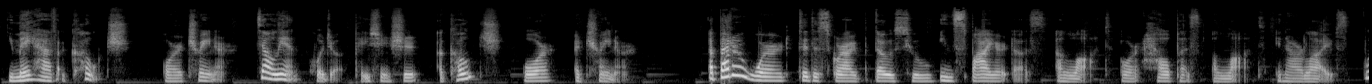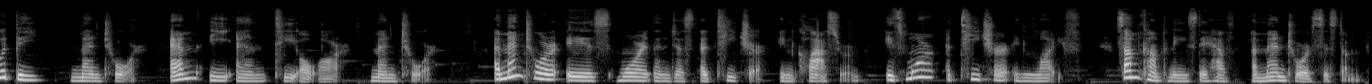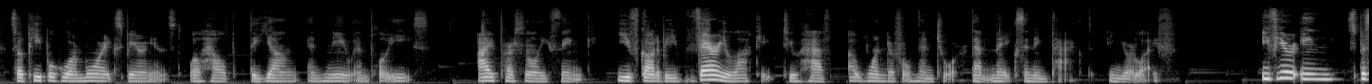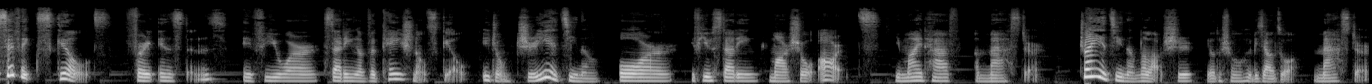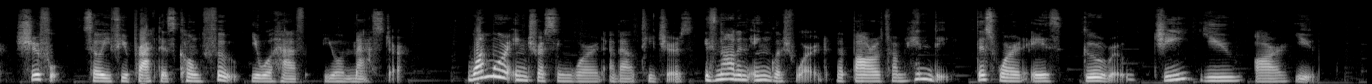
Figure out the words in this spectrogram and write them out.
you may have a coach or a trainer. 教练或者培训师, a coach or a trainer. A better word to describe those who inspired us a lot or help us a lot in our lives would be mentor. M E N T O R, mentor. A mentor is more than just a teacher in classroom. It's more a teacher in life. Some companies they have a mentor system, so people who are more experienced will help the young and new employees. I personally think you've got to be very lucky to have a wonderful mentor that makes an impact in your life. If you're in specific skills, for instance, if you are studying a vocational skill, 一种职业技能, or if you're studying martial arts, you might have a master. 专业技能的老师有的时候会被叫做 master 师傅。So if you practice kung fu, you will have your master. One more interesting word about teachers is not an English word, but borrowed from Hindi. This word is guru. G U R U.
